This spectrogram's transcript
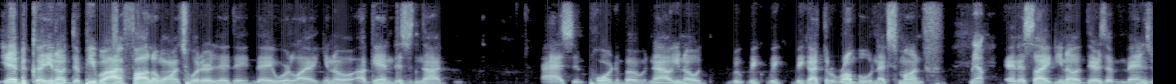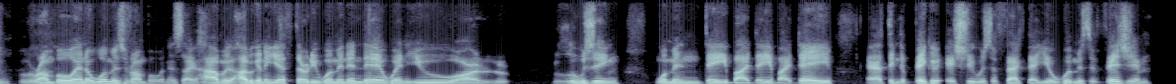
Yeah, because you know the people I follow on Twitter, they they, they were like, you know, again, this is not as important, but now you know we we, we got the Rumble next month. Yep. And it's like you know, there's a men's Rumble and a women's Rumble, and it's like how we how we gonna get 30 women in there when you are l- losing women day by day by day? And I think the bigger issue is the fact that your women's division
